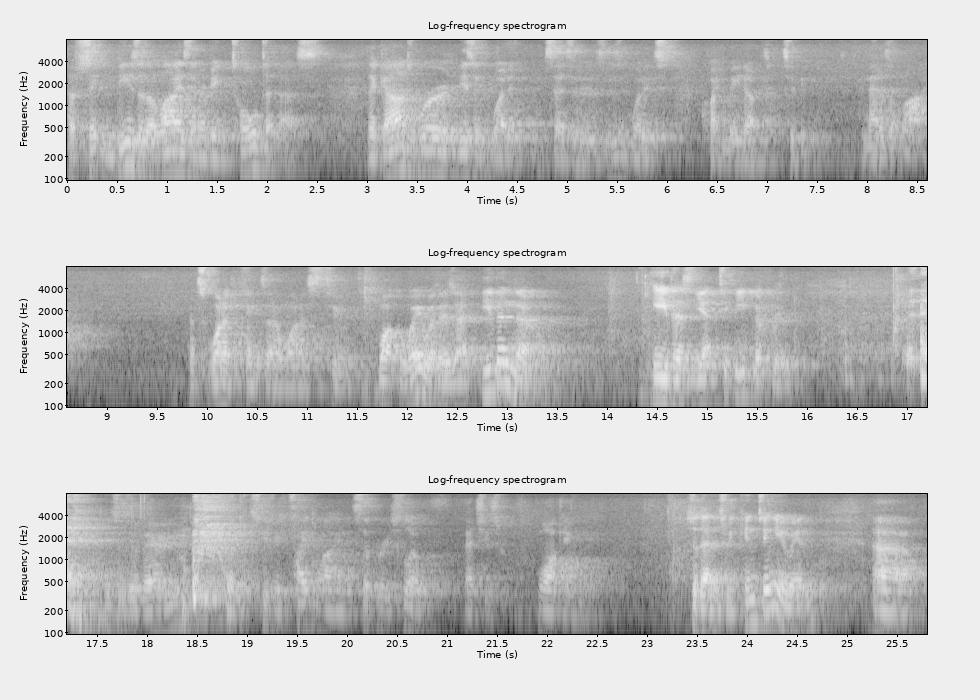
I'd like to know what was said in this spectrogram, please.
of Satan, these are the lies that are being told to us. That God's word isn't what it says it is, isn't what it's quite made up to be. And that is a lie. That's one of the things that I want us to walk away with is that even though Eve has yet to eat the fruit, this is a very excuse me, tight line, a slippery slope that she's walking. So that as we continue in uh,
